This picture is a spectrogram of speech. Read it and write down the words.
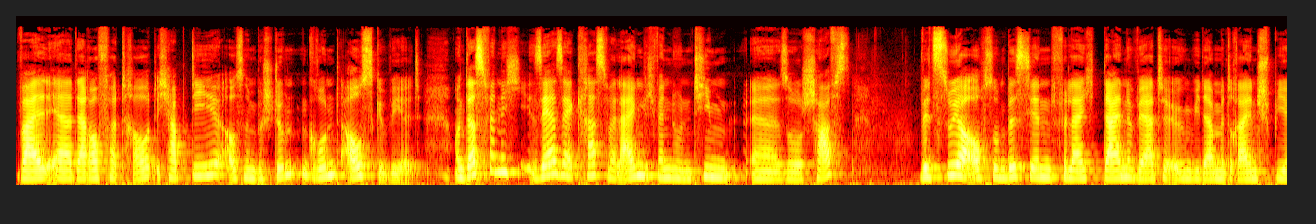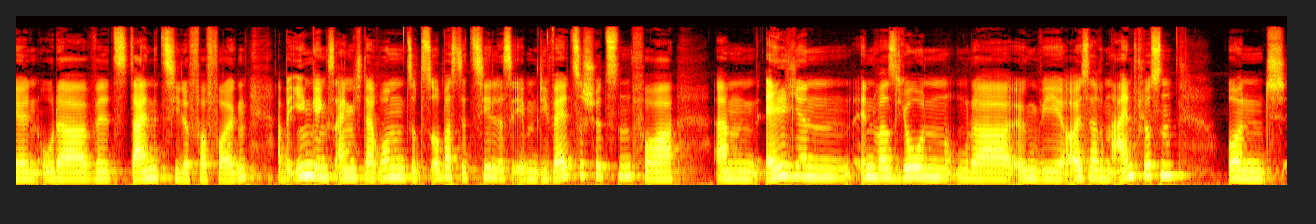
weil er darauf vertraut, ich habe die aus einem bestimmten Grund ausgewählt. Und das finde ich sehr, sehr krass, weil eigentlich, wenn du ein Team äh, so schaffst, willst du ja auch so ein bisschen vielleicht deine Werte irgendwie damit reinspielen oder willst deine Ziele verfolgen. Aber ihm ging es eigentlich darum, so das oberste Ziel ist eben, die Welt zu schützen vor ähm, Alien-Invasionen oder irgendwie äußeren Einflüssen. Und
